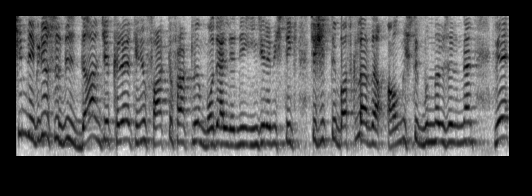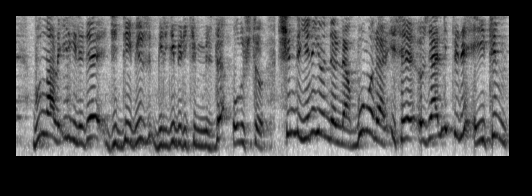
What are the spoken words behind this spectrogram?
Şimdi biliyorsunuz biz daha önce Creality'nin farklı farklı modellerini incelemiştik. Çeşitli baskılarda almıştık bunlar üzerinden ve bunlarla ilgili de ciddi bir bilgi birikimimiz de oluştu. Şimdi yeni gönderilen bu model ise özellikle de eğitim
